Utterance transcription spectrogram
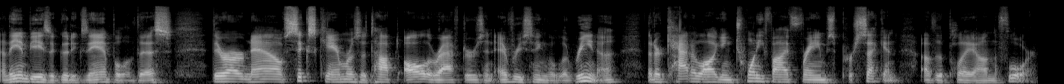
Now, the NBA is a good example of this. There are now six cameras atop all the rafters in every single arena that are cataloging 25 frames per second of the play on the floor.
